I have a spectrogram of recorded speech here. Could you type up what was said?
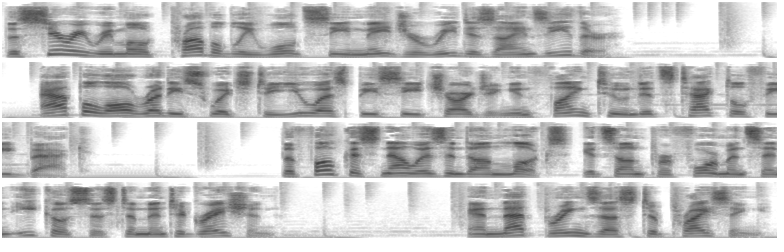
The Siri remote probably won't see major redesigns either. Apple already switched to USB C charging and fine tuned its tactile feedback. The focus now isn't on looks, it's on performance and ecosystem integration. And that brings us to pricing.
